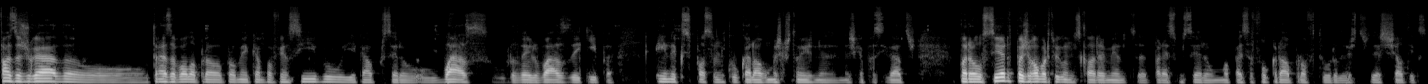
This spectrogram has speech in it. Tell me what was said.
faz a jogada ou traz a bola para o, para o meio campo ofensivo e acaba por ser o, base, o verdadeiro base da equipa, ainda que se possam colocar algumas questões na, nas capacidades para o ser. Depois Robert Williams claramente parece-me ser uma peça fulcral para o futuro destes, destes Celtics.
